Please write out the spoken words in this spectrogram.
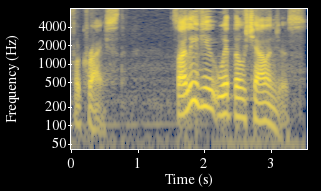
for Christ. So I leave you with those challenges.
